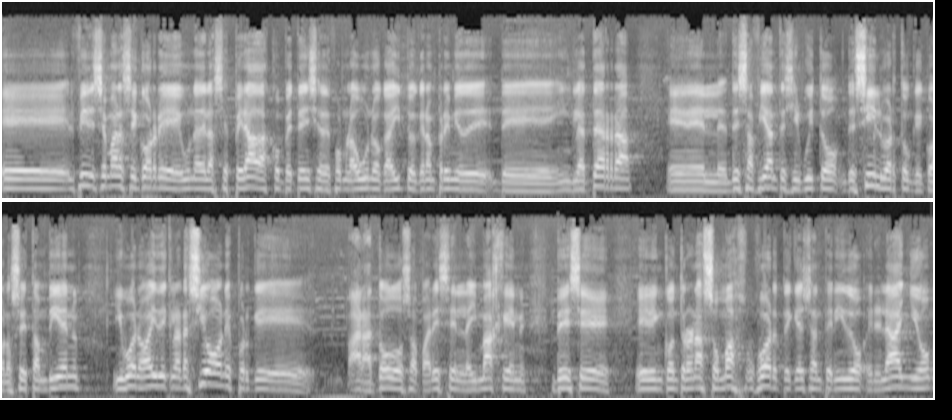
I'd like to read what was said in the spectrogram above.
Eh, el fin de semana se corre una de las esperadas competencias de Fórmula 1, Caíto, el Gran Premio de, de Inglaterra en el desafiante circuito de Silverton que conoces también. Y bueno, hay declaraciones porque para todos aparece en la imagen de ese el encontronazo más fuerte que hayan tenido en el año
